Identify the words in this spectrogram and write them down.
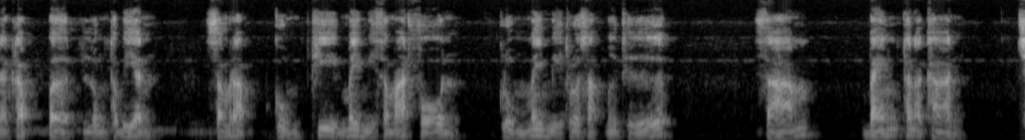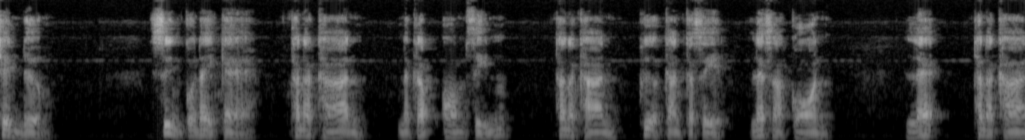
นะครับเปิดลงทะเบียน สำหรับกลุ่มที่ไม่มีสมาร์ทโฟน กลุ่มไม่มีโทรศัพท์มือถือ 3. แบงค์ธนาคาร เช่นเดิม ซึ่งก็ได้แก่ ธนาคารนะครับออมสิน ธนาคารเพื่อการเกษตรและสหกรณ์และธนาคาร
